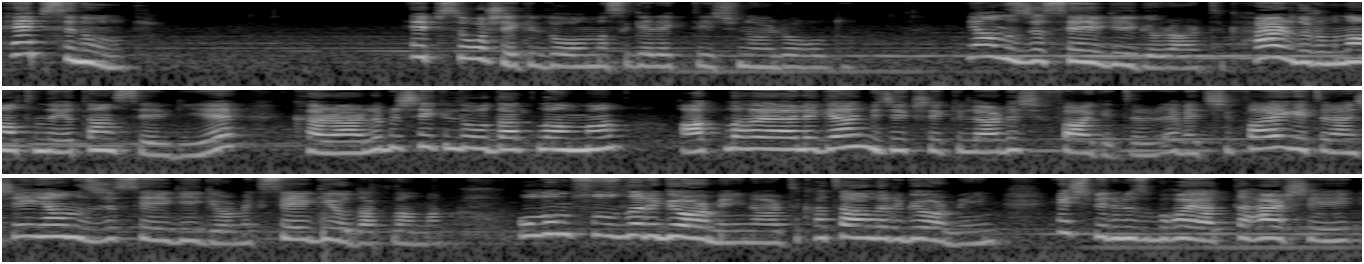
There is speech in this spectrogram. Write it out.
Hepsini unut. Hepsi o şekilde olması gerektiği için öyle oldu. Yalnızca sevgiyi gör artık. Her durumun altında yatan sevgiye kararlı bir şekilde odaklanman, aklı hayale gelmeyecek şekillerde şifa getirir. Evet şifaya getiren şey yalnızca sevgiyi görmek, sevgiye odaklanmak. Olumsuzları görmeyin artık, hataları görmeyin. Hiçbirimiz bu hayatta her şeyi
